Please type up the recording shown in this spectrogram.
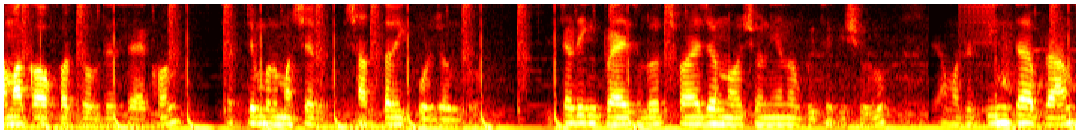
ধামাকা অফার চলতেছে এখন সেপ্টেম্বর মাসের সাত তারিখ পর্যন্ত। স্টার্টিং প্রাইস হলো ছয় হাজার নয়শো নিরানব্বই থেকে শুরু। আমাদের তিনটা ব্রাঞ্চ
